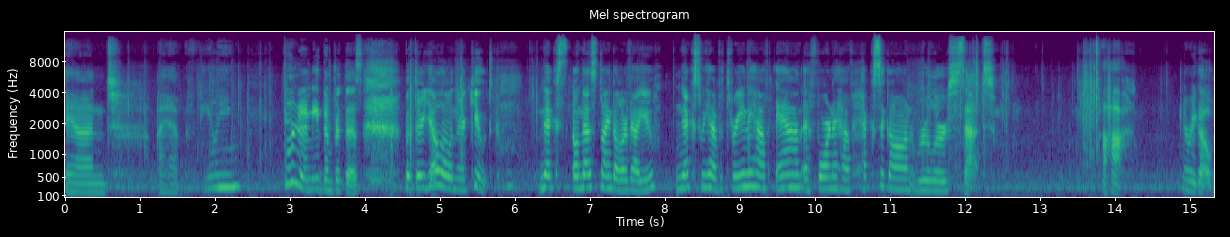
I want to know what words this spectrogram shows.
And I have a feeling we're gonna need them for this, but they're yellow and they're cute. Next, oh, that's $9 value. Next we have a three and a half and a four and a half hexagon ruler set. Aha, here we go.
